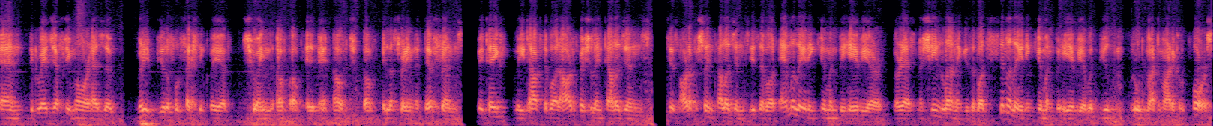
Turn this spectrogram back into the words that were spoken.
And the great Geoffrey Moore has a very beautiful, succinct way of showing, of, of, of, of illustrating the difference. He takes, he talks about artificial intelligence. Because artificial intelligence is about emulating human behavior, whereas machine learning is about simulating human behavior with brute mathematical force.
